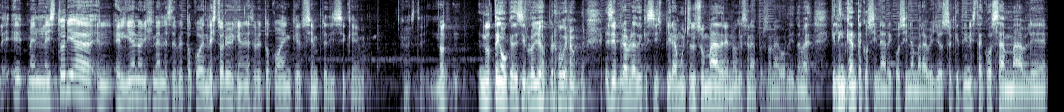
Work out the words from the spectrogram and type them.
eh, en la historia, el, el, guion original es de Beto Cohen, la historia original es de Beto Cohen, que siempre dice que este, no, no, tengo que decirlo yo, pero bueno, él siempre habla de que se inspira mucho en su madre, ¿no? que es una persona gordita, que le encanta cocinar, de cocina maravilloso, que tiene esta cosa amable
